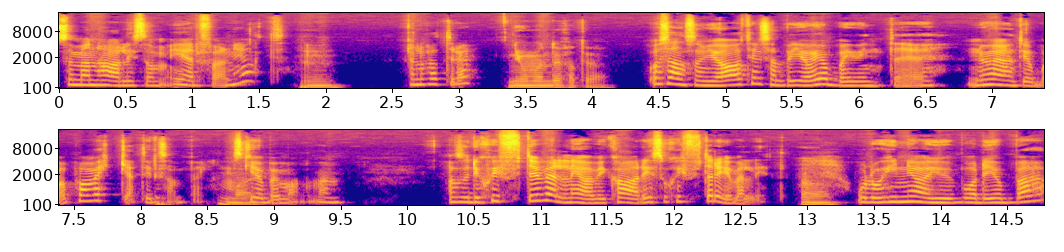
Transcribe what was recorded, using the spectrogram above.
så man har liksom erfarenhet. Mm. Eller fattar du? Jo men det fattar jag. Och sen som jag till exempel, jag jobbar ju inte, nu har jag inte jobbat på en vecka till exempel. Jag ska jobba imorgon. Men, alltså det skiftar ju väldigt när jag är vikarie, så skiftar det ju väldigt. Ja. Och då hinner jag ju både jobba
